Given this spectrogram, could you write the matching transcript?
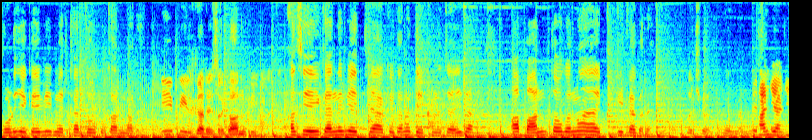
ਥੋੜੀ ਜਿਹੀ ਕਿ ਵੀ ਮੇਰੇ ਖਿਆਲ ਦੋ ਕੁ ਕਰਨ ਵਾਲੇ। ਕੀ ਅਪੀਲ ਕਰ ਰਹੇ ਸਰਕਾਰ ਨੂੰ ਕੀ ਅਸੀਂ ਇਹੀ ਕਹਿੰਦੇ ਵੀ ਇੱਥੇ ਆ ਕੇ ਕਹਿੰਦਾ ਦੇਖਣਾ ਚਾਹੀਦਾ। ਆ ਬੰਨ ਤੋਂ ਕਹਿੰਦਾ ਇੱਕ ਕਿੱਲਾ ਕਰੇ ਅੱਛਾ। ਹਾਂਜੀ। ਹਾਂਜੀ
